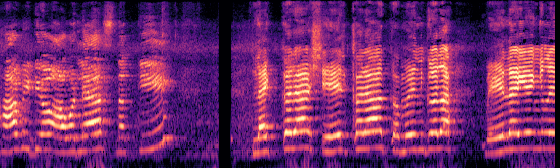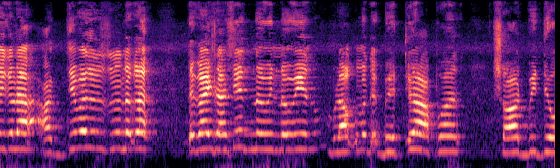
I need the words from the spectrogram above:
हा व्हिडिओ आवडल्यास नक्की लाईक करा शेअर करा कमेंट करा बेल आयकॉन क्लिक करा अजिबात विसरू नका. तर काही असेच नवीन नवीन ब्लॉगमध्ये भेटूया आपण. शॉर्ट व्हिडिओ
